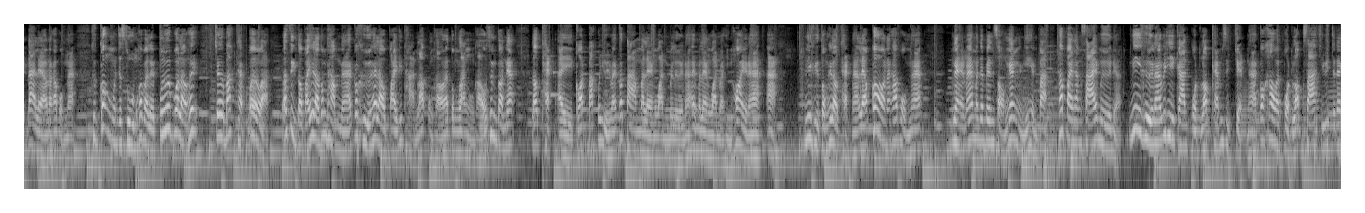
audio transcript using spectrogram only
ตได้แล้วนะครับผมนะคือกล้องมันจะซูมเข้าไปเลยปุ๊บว่าเราเฮ้ยเจอบัคแท็ปเปอร์ว่ะแล้วสิ่งต่อไปที่เราต้องทำนะฮะก็คือให้เราไปที่ฐานลับของเขานะตรงรังของเขา ซึ่งตอนเนี้ย เราแท็กไอ้ก๊อตบัคไว้อยู่ใช่ไหมก็ตามแมลงวันไปเลยนะไอ้แมลงวันว่ะหิ่งห้อยนะฮะอะนี่คือตรงที่เราแท็กนะแล้วก็นะครับผมนะฮะเนี่ยเห็นไหมมันจะเป็น2แง่งอย่างนี้เห็นปะถ้าไปทางซ้ายมือเนี่ยนี่คือนะวิธีการปลดล็อกแคมป์17นะฮะก็เข้าไปปลดล็อกซะชีวิตจะได้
